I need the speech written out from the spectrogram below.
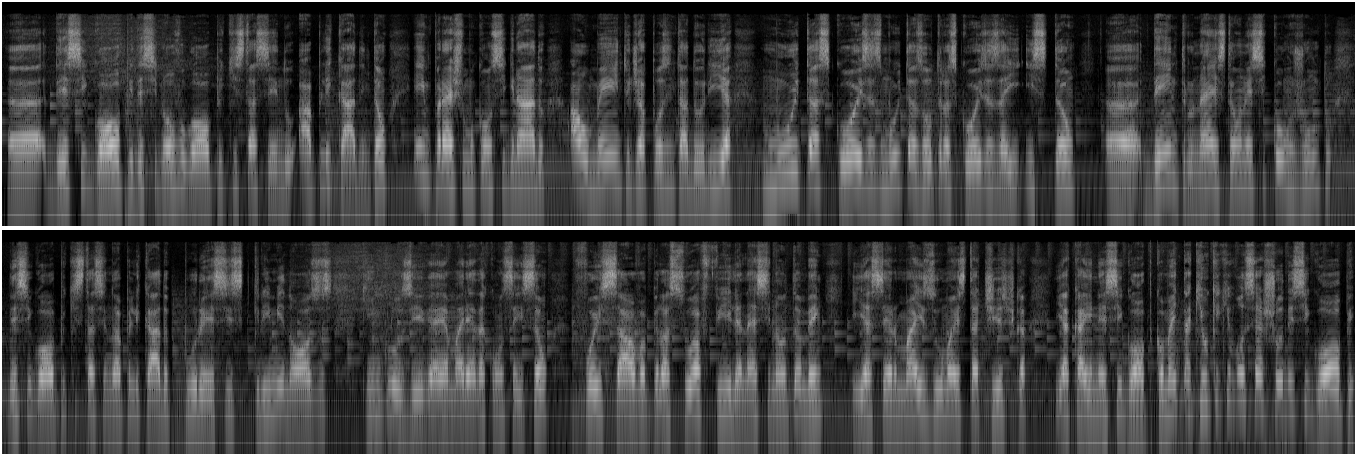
uh, desse golpe, desse novo golpe que está sendo aplicado. Então, empréstimo consignado, aumento de aposentadoria, muitas coisas, muitas outras coisas aí estão uh, dentro, né, estão nesse conjunto desse golpe que está sendo aplicado por esses criminosos, que inclusive aí a Maria da Conceição foi salva pela sua filha, né? Senão também ia ser mais uma estatística ia cair nesse golpe. Comenta aqui o que, que você achou desse golpe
